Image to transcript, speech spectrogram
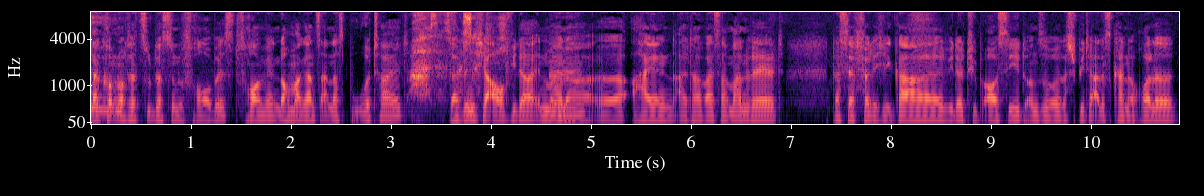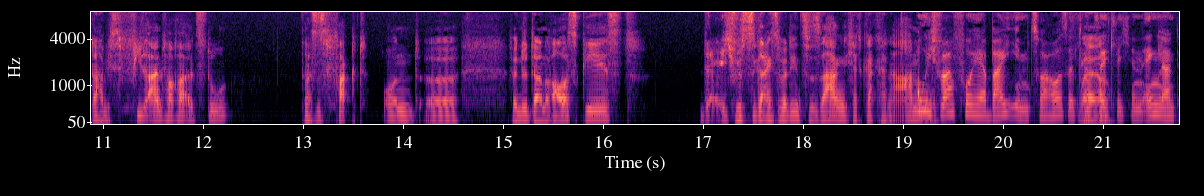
Da kommt noch dazu, dass du eine Frau bist. Frauen werden noch mal ganz anders beurteilt. Ist da bin ich ja auch wieder in Mhm. meiner äh, heilen alter weißer Mann-Welt. Das ist ja völlig egal, wie der Typ aussieht und so. Das spielt ja alles keine Rolle. Da habe ich es viel einfacher als du. Das ist Fakt. Und äh, wenn du dann rausgehst, ich wüsste gar nichts über den zu sagen. Ich hatte gar keine Ahnung. Oh, ich war vorher bei ihm zu Hause, Ah, ja. tatsächlich in England.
